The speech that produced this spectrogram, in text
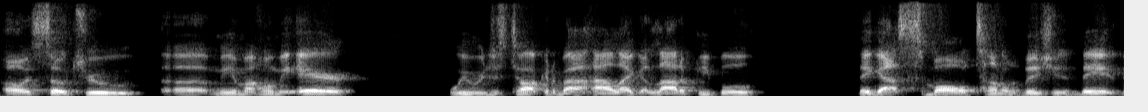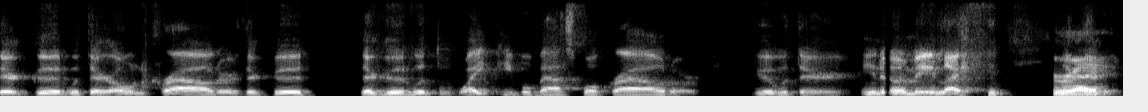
Oh, it's so true. Uh, me and my homie Air, we were just talking about how like a lot of people, they got small tunnel vision. They they're good with their own crowd, or they're good they're good with the white people basketball crowd, or good with their, you know what I mean? Like, right. Like they're,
